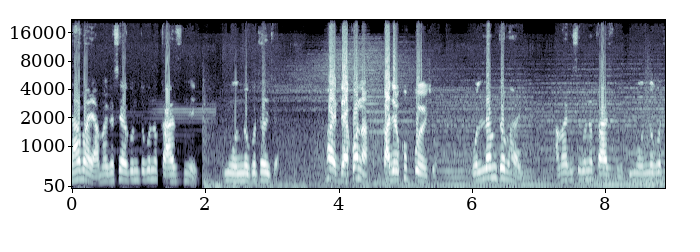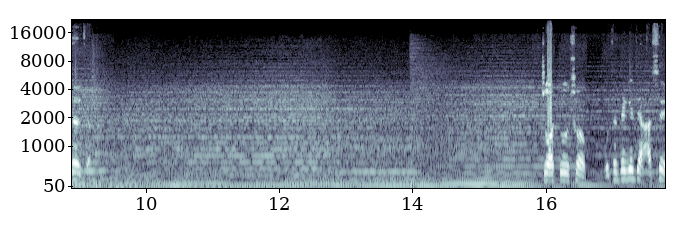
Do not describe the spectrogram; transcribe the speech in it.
না ভাই আমার কাছে এখন তো কোনো কাজ নেই। তুমি অন্য কোথাও যাও। ভাই দেখো না কাজের খুব প্রয়োজন। বললাম তো ভাই। আমার কিছু কোনো কাজ নেই তুমি অন্য কোথাও যাও। যত সব কোথা থেকে যে আসে?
